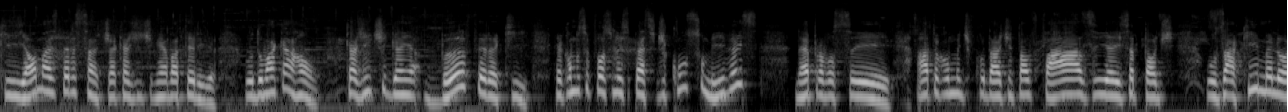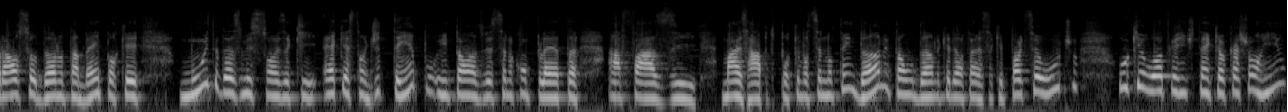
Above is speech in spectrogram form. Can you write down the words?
que é o mais interessante, já que a gente ganha bateria, o do macarrão, que a gente ganha buffer aqui, que é como se fosse uma espécie de consumíveis, né, para você, ah, tô com uma dificuldade em tal fase, e aí você pode usar aqui e melhorar o seu dano também, porque muitas das missões aqui é questão de tempo, então às vezes você não completa a fase mais rápido porque você não tem dano, então o dano que ele oferece aqui pode ser útil. O que o outro que a gente tem aqui é o cachorrinho,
